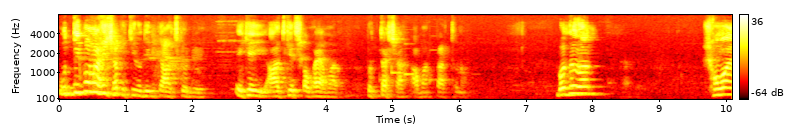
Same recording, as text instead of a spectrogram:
উদ্দীপনা হিসাবে চিরদিন কাজ করবে। এটাই আজকের সভায় আমার প্রত্যাশা, আমার প্রার্থনা। বন্ধুগণ সময়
